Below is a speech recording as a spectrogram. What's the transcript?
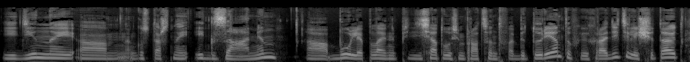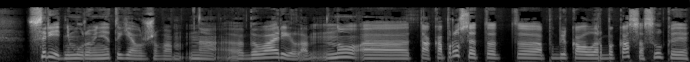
единый э, государственный экзамен более половины, 58% абитуриентов и их родители считают средним уровень. Это я уже вам а, говорила. Но а, так, опрос этот опубликовал РБК со ссылкой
